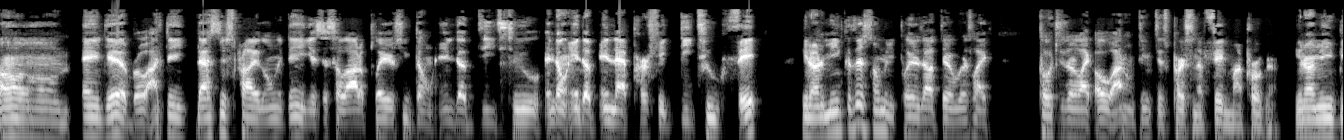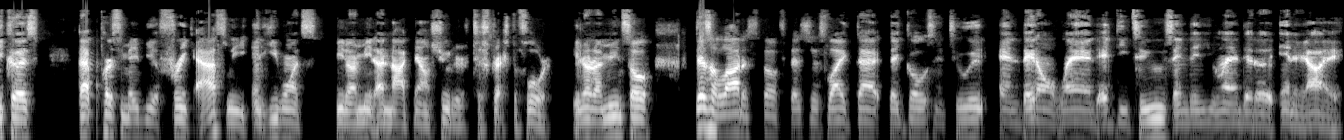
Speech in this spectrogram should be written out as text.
Um, and yeah, bro, I think that's just probably the only thing. It's just a lot of players who don't end up D two and don't end up in that perfect D two fit. You know what I mean? Because there's so many players out there where it's like coaches are like, oh, I don't think this person will fit in my program. You know what I mean? Because that person may be a freak athlete and he wants, you know what I mean, a knockdown shooter to stretch the floor. You know what I mean? So there's a lot of stuff that's just like that that goes into it and they don't land at D2s and then you land at a NAI.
